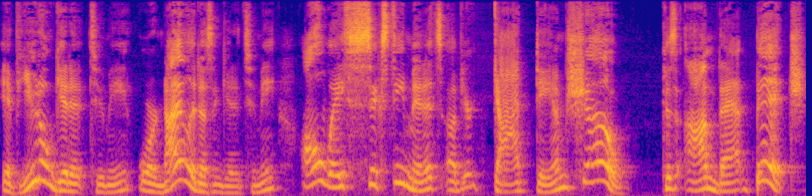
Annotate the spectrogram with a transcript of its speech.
If you don't get it to me, or Nyla doesn't get it to me, I'll waste sixty minutes of your goddamn show because I'm that bitch."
